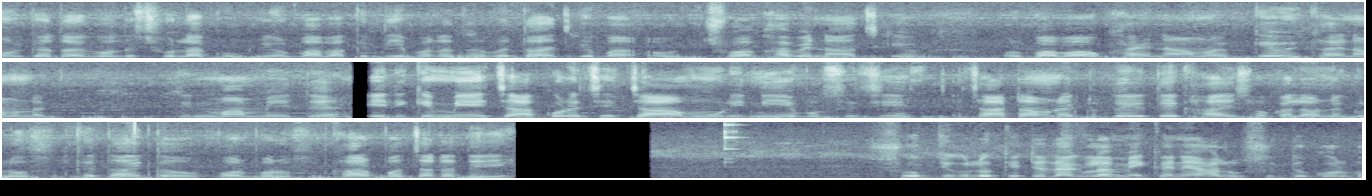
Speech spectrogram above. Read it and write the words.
মুড়ি খাওয়ার তরকারি বলতে ছোলা ঘুগনি, ওর বাবাকে দিয়ে পাঠাতে হবে তো আজকে ওর ছোঁয়া খাবে না আজকে, ওর বাবাও খায় না, আমরা কেউই খায় না, আমরা তিন মা মেয়েতে এদিকে মেয়ে চা করেছে, চা, মুড়ি নিয়ে বসেছি। চাটা আমরা একটু দেরিতে খাই, সকালে অনেকগুলো ওষুধ খেতে হয় তো, পরপর ওষুধ খাওয়ার পর চাটা দেরি। সবজিগুলো কেটে রাখলাম, এখানে আলু সিদ্ধ করব।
